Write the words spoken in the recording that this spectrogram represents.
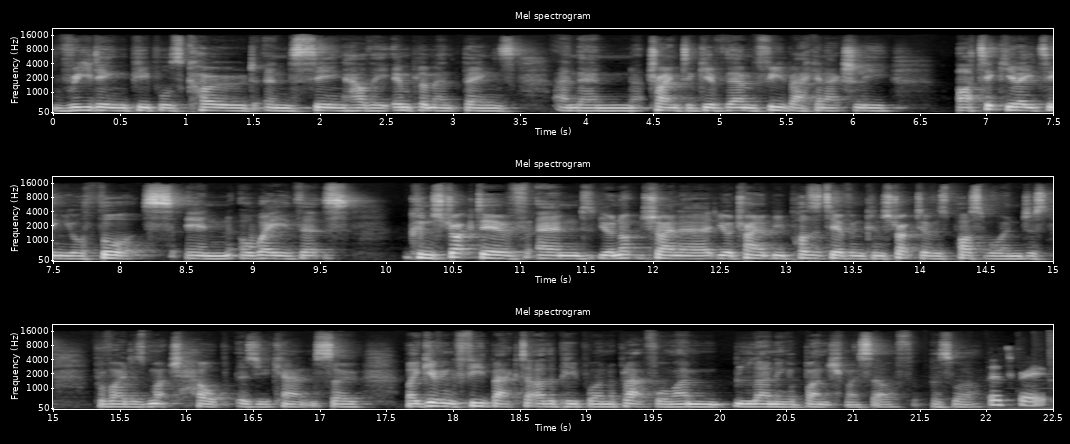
reading people's code and seeing how they implement things and then trying to give them feedback and actually articulating your thoughts in a way that's constructive and you're not trying to you're trying to be positive and constructive as possible and just provide as much help as you can. So by giving feedback to other people on the platform i'm learning a bunch myself as well. That's great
